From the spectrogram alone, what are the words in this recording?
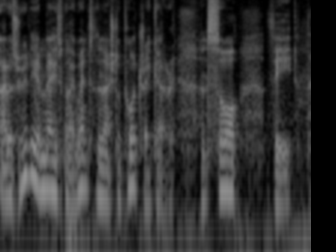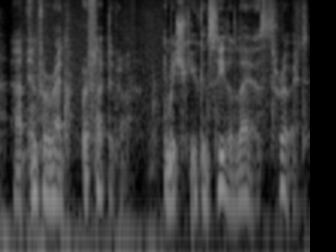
I was really amazed when I went to the National Portrait Gallery and saw the um, infrared reflectograph, in which you can see the layers through it.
